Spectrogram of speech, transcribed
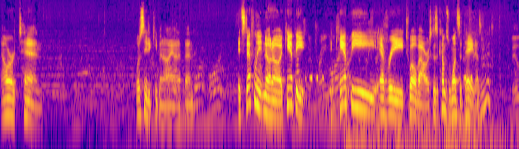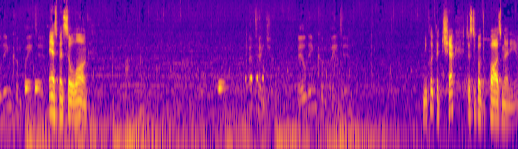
Hour 10. We'll just need to keep an eye on it then. It's definitely no, no. It can't be. It can't be every 12 hours because it comes once a day, doesn't it? Man, it's been so long. Can you click the check just above the pause menu?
